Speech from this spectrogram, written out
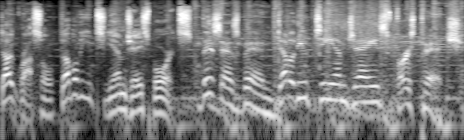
Doug Russell, WTMJ Sports. This has been WTMJ's first pitch.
